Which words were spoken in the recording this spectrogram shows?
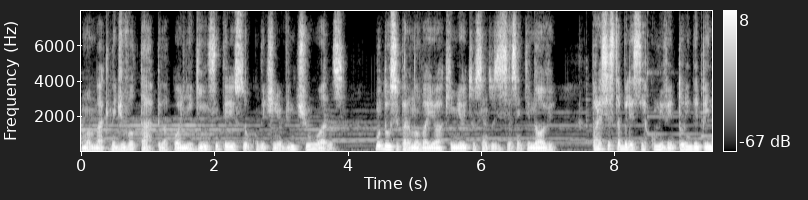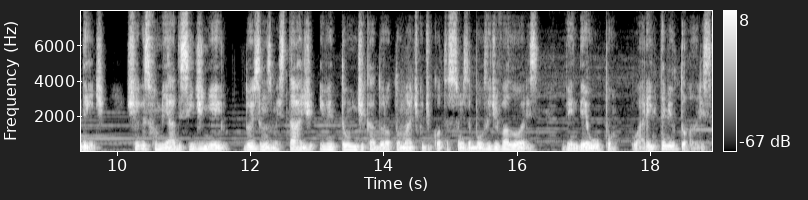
uma máquina de votar pela qual ninguém se interessou quando tinha 21 anos. Mudou-se para Nova York em 1869 para se estabelecer como inventor independente. Chega esfomeado e sem dinheiro. Dois anos mais tarde, inventou um indicador automático de cotações da Bolsa de Valores. Vendeu-o por 40 mil dólares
